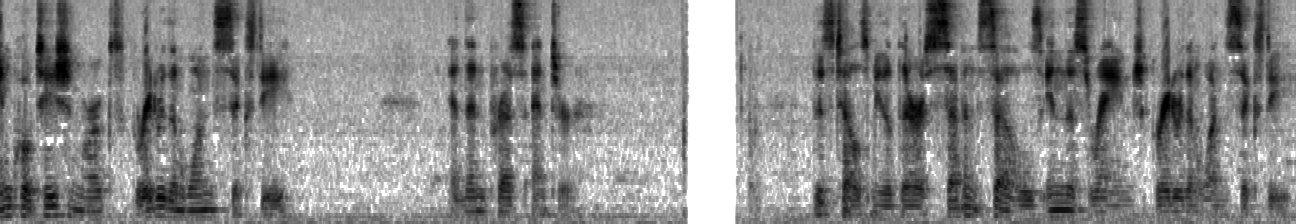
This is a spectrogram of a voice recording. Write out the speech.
in quotation marks greater than 160 and then press enter. This tells me that there are seven cells in this range greater than 160.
